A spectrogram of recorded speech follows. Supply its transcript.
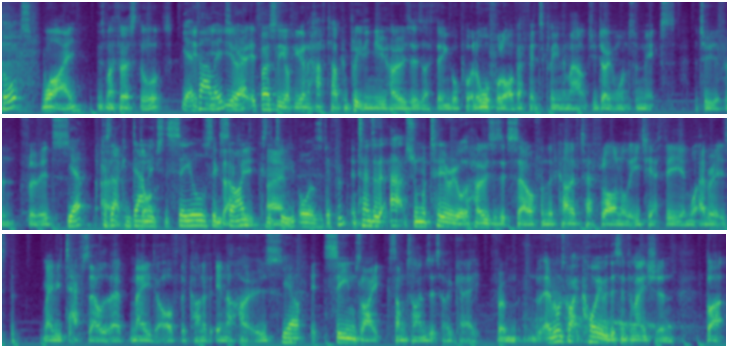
Thoughts? Why is my first thought. Yeah, If valid, You, you know, yeah. firstly, off, you're going to have to have completely new hoses, I think, or put an awful lot of effort into cleaning them out because you don't want to mix the two different fluids. Yeah, because that Um, can damage dot- the seals Exactly. inside because the Um, two oils are different. In terms of the actual material, the hoses itself, and the kind of Teflon or the ETFE and whatever it is, the maybe Tefzel that they're made of, the kind of inner hose. Yeah. It seems like sometimes it's okay. From everyone's quite coy with this information, but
